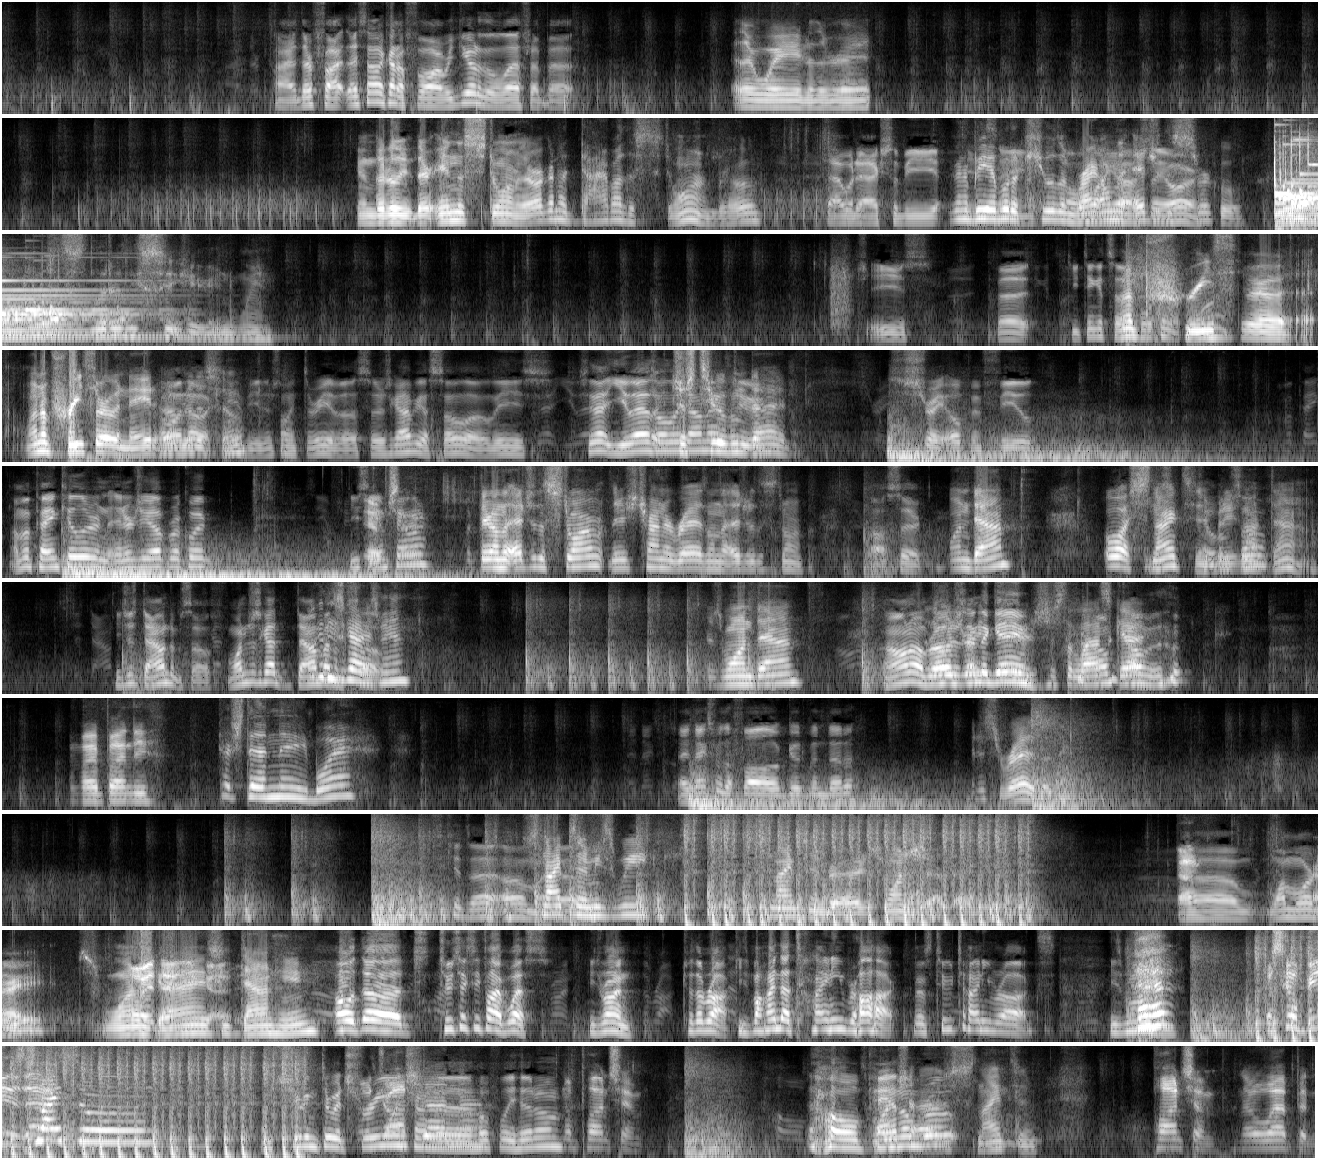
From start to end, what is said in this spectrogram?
All right, they're fight. They sound kind of far. We can go to the left, I bet. They're way to the right. And literally, they're in the storm. They're all gonna die by the storm, bro. That would actually be. We're gonna be able to kill them Oh right on gosh, the edge of the are. circle. Just literally sit here and win. Jeez, but do you think it's a I'm gonna full team of four? pre-throw. I'm gonna pre-throw a nade Oh over no, it can't be. There's only three of us. So there's gotta be a solo at least. See that you has all Look, the just two there? of them Dude, died. It's a straight open field. I'm a painkiller and energy up real quick. You see Yep, him, sir. Chandler? Look, they're on the edge of the storm. They're just trying to res on the edge of the storm. Oh, sick. One down. Oh, I sniped him, but he's himself? not down. He just downed himself. One just got down Look by at these guys, man. There's one down. I don't know, bro. one's Just in the right there. game. It's just the last I'm guy. coming. I'm right behind you. Touch that knee, boy. Hey, thanks for the follow, Good Vendetta. It is just res, I think. This kid's at. Oh my Sniped God. him. He's weak. Sniped him, bro. Just one shot that. dude. Uh, one more, dude. Alright. It's one wait, no, guy. Is he it. down here? Oh, the 265 west. He's running to the rock. He's behind that tiny rock. There's two tiny rocks. He's moving. Let's go beat his ass. Sniped him! I'm shooting through a tree drop and trying to man. hopefully hit him. I'm gonna punch him. Oh, pan him, shot. I bro. just sniped him. Punch him. No weapon.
